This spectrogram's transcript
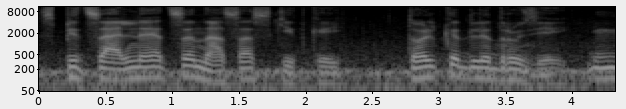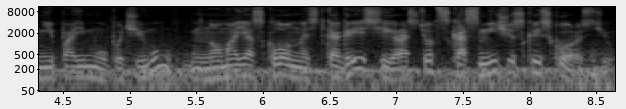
Специальная цена со скидкой. Только для друзей. Не пойму почему, но моя склонность к агрессии растет с космической скоростью.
